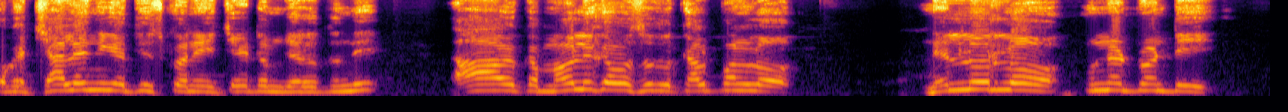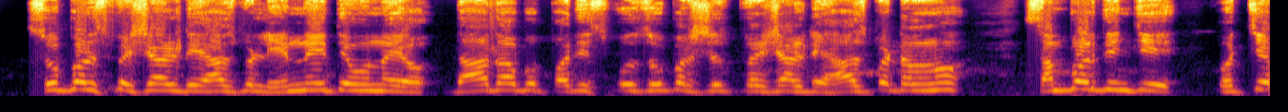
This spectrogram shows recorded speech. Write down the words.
ఒక ఛాలెంజ్గా తీసుకొని చేయడం జరుగుతుంది. ఆ యొక్క మౌలిక వసతుల కల్పనలో నెల్లూరులో ఉన్నటువంటి సూపర్ స్పెషాలిటీ హాస్పిటల్ ఎన్నైతే ఉన్నాయో దాదాపు పది సూపర్ స్పెషాలిటీ హాస్పిటల్ను సంప్రదించి వచ్చే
